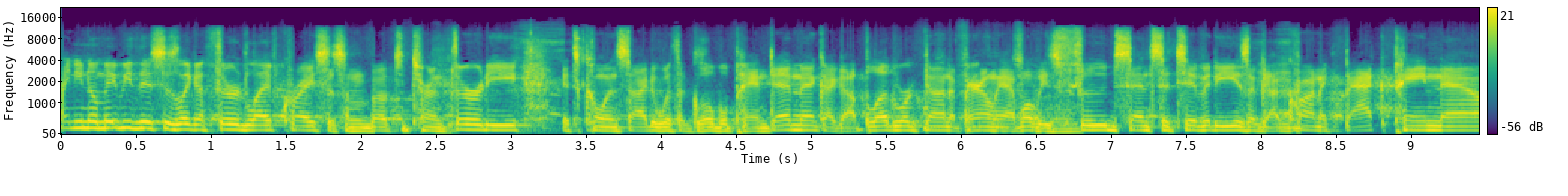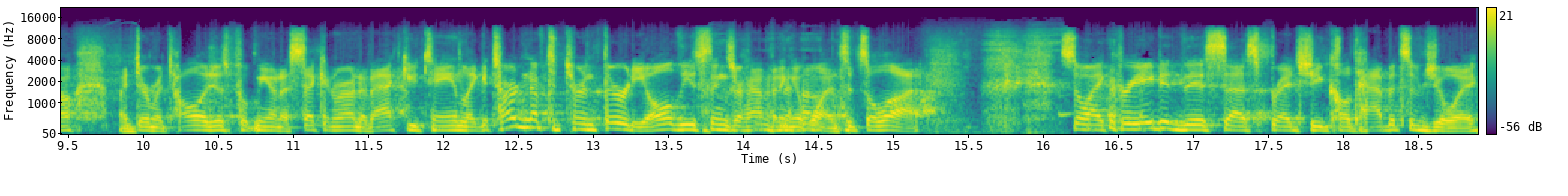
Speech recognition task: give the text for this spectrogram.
and you know, maybe this is like a third life crisis. I'm about to turn 30. It's coincided with a global pandemic. I got blood work done. Apparently, I have all these food sensitivities. I've got chronic back pain now. My dermatologist put me on a second round of Accutane. Like, it's hard enough to turn 30. All these things are happening at once. It's a lot. So I created this uh, spreadsheet called Habits of Joy,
